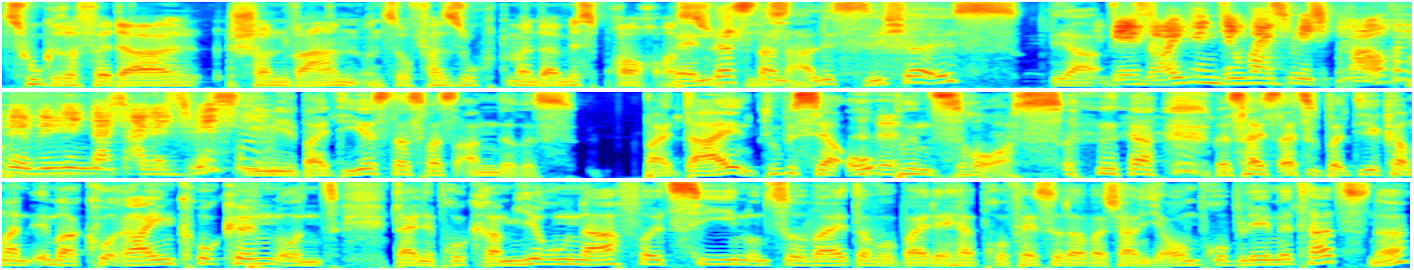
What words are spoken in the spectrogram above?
Zugriffe da schon waren. Und so versucht man da Missbrauch Wenn auszuschließen. das dann alles sicher ist, ja, Wer soll denn sowas missbrauchen? Wer will denn das alles wissen? Emil, bei dir ist das was anderes. Bei dein, du bist ja Open Source. ja, das heißt also, bei dir kann man immer reingucken und deine Programmierung nachvollziehen und so weiter, wobei der Herr Professor da wahrscheinlich auch ein Problem mit hat. Ne?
